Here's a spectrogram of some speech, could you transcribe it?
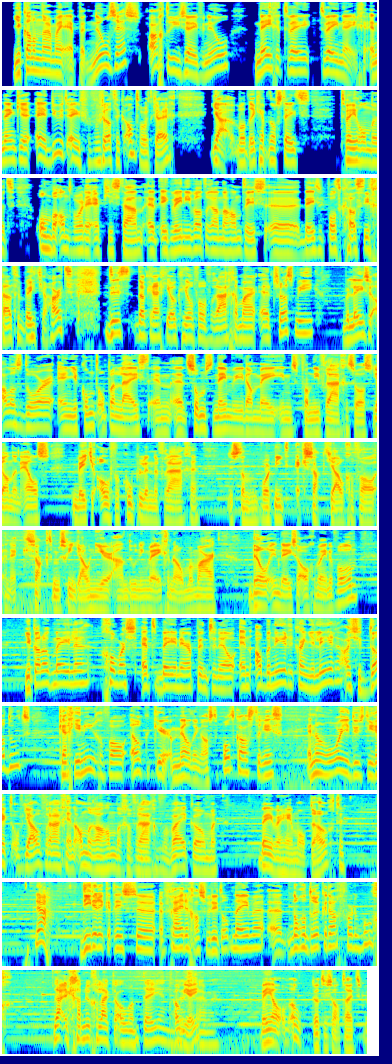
Je kan hem naar mij appen. 06 8370 9229. En denk je, hey, het duurt even voordat ik antwoord krijg. Ja, want ik heb nog steeds 200 onbeantwoorde appjes staan. En ik weet niet wat er aan de hand is. Eh, deze podcast die gaat een beetje hard. Dus dan krijg je ook heel veel vragen. Maar eh, trust me, we lezen alles door en je komt op een lijst. En eh, soms nemen we je dan mee in van die vragen zoals Jan en Els. Een beetje overkoepelende vragen. Dus dan wordt niet exact jouw geval en exact misschien jouw nieraandoening meegenomen. Maar wel in deze algemene vorm. Je kan ook mailen gommers.bnr.nl en abonneren kan je leren. Als je dat doet, krijg je in ieder geval elke keer een melding als de podcast er is. En dan hoor je dus direct of jouw vragen en andere handige vragen voorbij komen. Ben je weer helemaal op de hoogte. Ja, Diederik, het is eh, vrijdag als we dit opnemen. Eh, nog een drukke dag voor de boeg. ja ik ga nu gelijk de OMT in. Oh dus, jee. eh, Ben je al... Oh, dat is altijd...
